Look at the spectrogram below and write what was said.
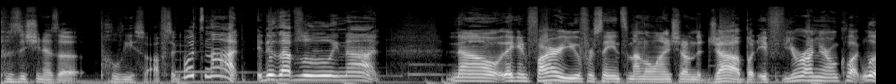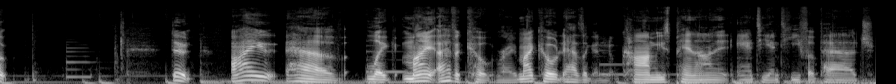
position as a police officer. No, it's not. It is absolutely not. Now, they can fire you for saying some out of line shit on the job, but if you're on your own clock, look, dude, I have like my I have a coat, right? My coat has like a no commies pin on it, anti Antifa patch,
